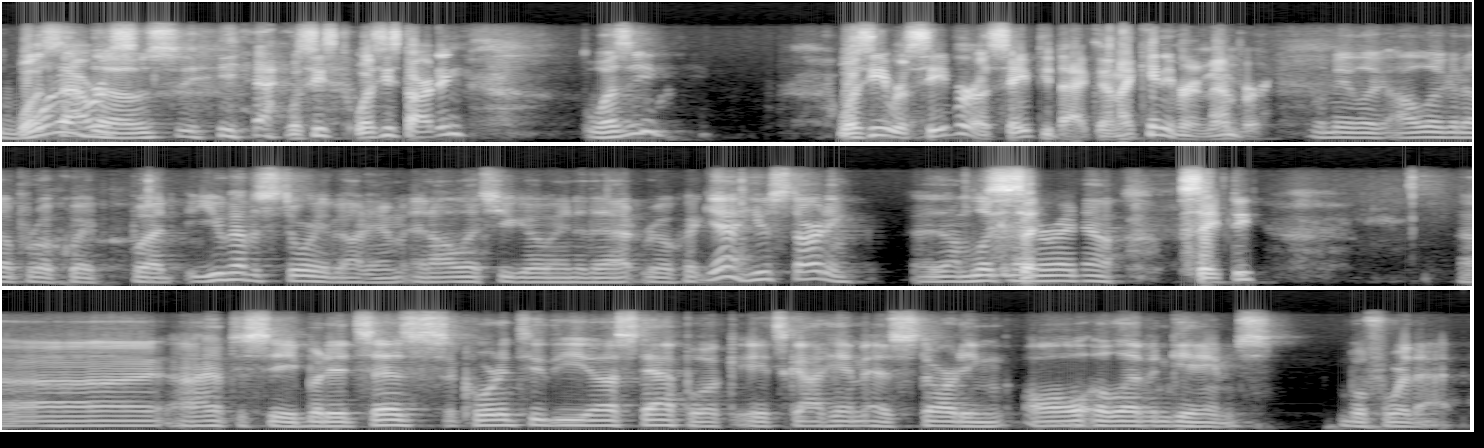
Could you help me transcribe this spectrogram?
one Sowers, of those, yeah. Was he was he starting? Was he? Was he a receiver or a safety back then? I can't even remember. Let me look. I'll look it up real quick. But you have a story about him, and I'll let you go into that real quick. Yeah, he was starting. Uh, I'm looking Sa- at it right now. Safety. Uh, I have to see, but it says according to the uh, stat book, it's got him as starting all 11 games before that,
